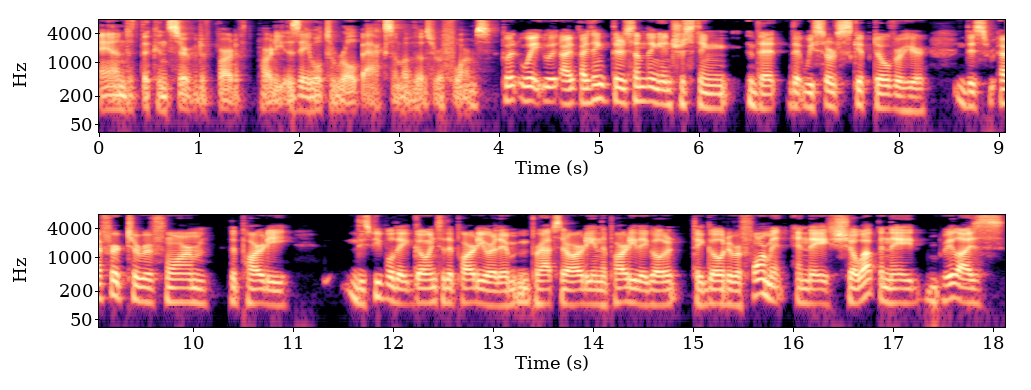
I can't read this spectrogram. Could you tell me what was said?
and the conservative part of the party is able to roll back some of those reforms. But wait, wait I, I, think there's something interesting that that we sort of skipped over here. This effort to reform the party these people they go into the party or they're perhaps they're already in the party they go they go to reform it and they show up and they realize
